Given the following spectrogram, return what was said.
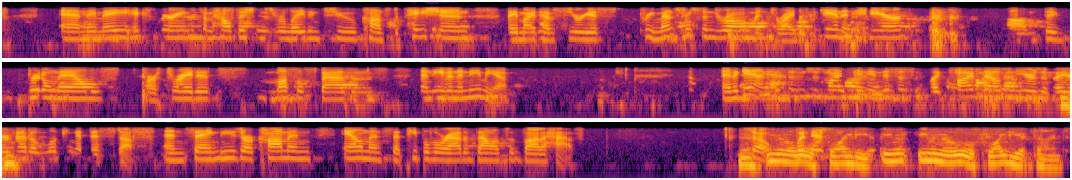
And they may experience some health issues relating to constipation. They might have serious premenstrual syndrome and dry skin and hair, um, they, brittle nails, arthritis, muscle spasms, and even anemia. And again, this isn't just my opinion. This is like 5,000 years of Ayurveda looking at this stuff and saying these are common ailments that people who are out of balance with Vata have. Yeah, so even a little flighty, even even they're a little flighty at times.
